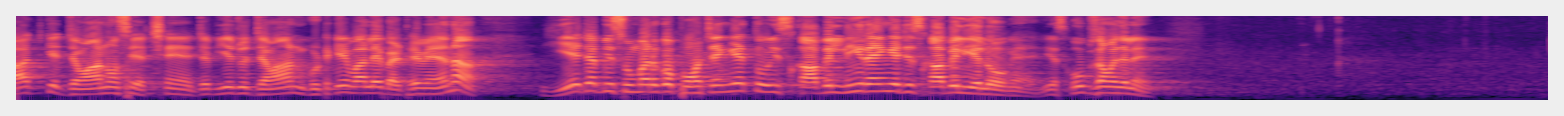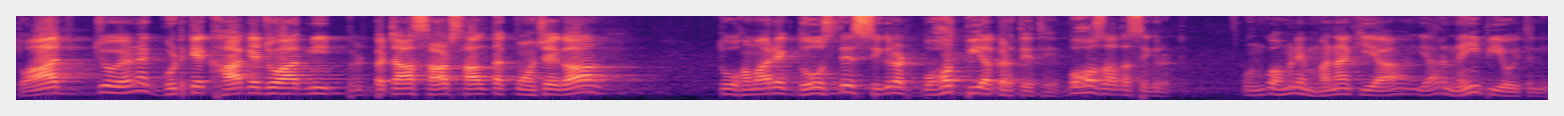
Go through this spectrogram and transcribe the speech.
آج کے جوانوں سے اچھے ہیں جب یہ جو جوان گٹکے والے بیٹھے ہوئے ہیں نا یہ جب اس عمر کو پہنچیں گے تو اس قابل نہیں رہیں گے جس قابل یہ لوگ ہیں یہ خوب سمجھ لیں تو آج جو ہے نا گٹکے کھا کے جو آدمی پچاس ساٹھ سال تک پہنچے گا تو ہمارے ایک دوست تھے سگریٹ بہت پیا کرتے تھے بہت زیادہ سگریٹ ان کو ہم نے منع کیا یار نہیں پیو اتنی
